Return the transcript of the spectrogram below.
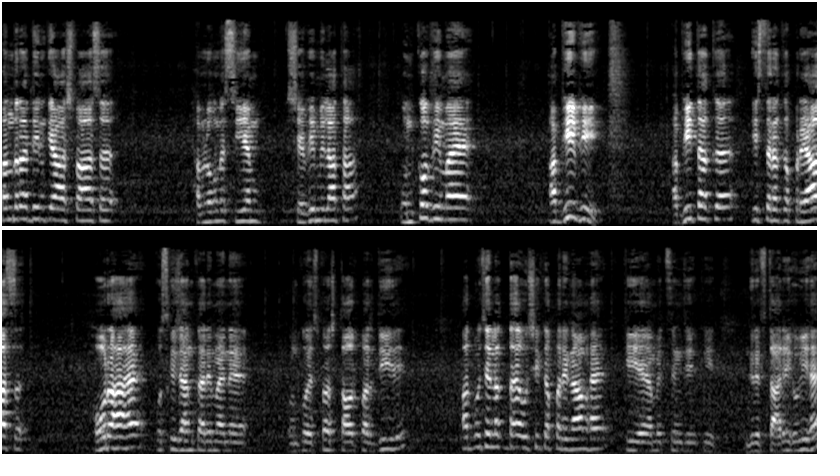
पंद्रह दिन के आसपास हम लोगों ने सीएम से भी मिला था। उनको भी मैं अभी भी, अभी तक इस तरह का प्रयास हो रहा है, उसकी जानकारी मैंने उनको स्पष्ट तौर पर दी और मुझे लगता है उसी का परिणाम है कि ये अमित सिंह जी की गिरफ्तारी हुई है।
